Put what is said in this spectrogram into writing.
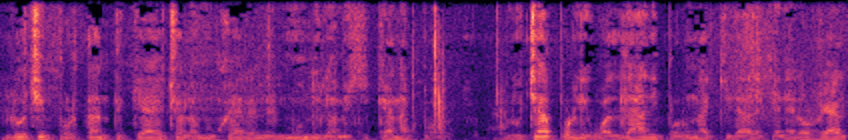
lucha importante que ha hecho la mujer en el mundo y la mexicana por luchar por la igualdad y por una equidad de género real,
